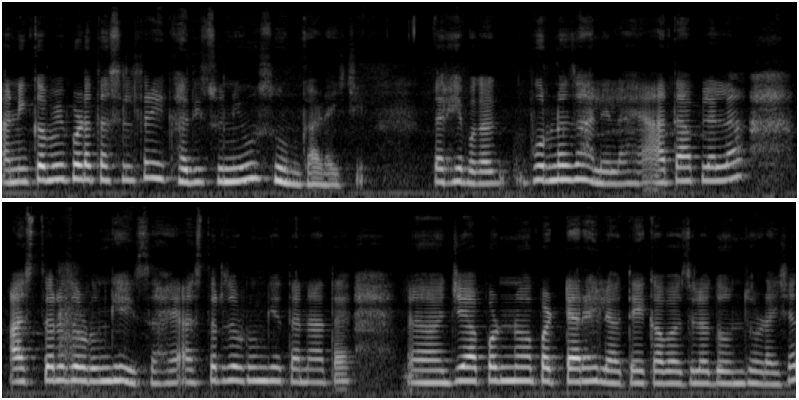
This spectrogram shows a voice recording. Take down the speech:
आणि कमी पडत असेल तर एखादी चुनी उसवून काढायची. तर हे बघा पूर्ण झालेलं आहे. आता आपल्याला अस्तर जोडून घ्यायचं आहे. अस्तर जोडून घेताना आता जे आपण पट्ट्या राहिल्या होत्या एका बाजूला दोन जोडायच्या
